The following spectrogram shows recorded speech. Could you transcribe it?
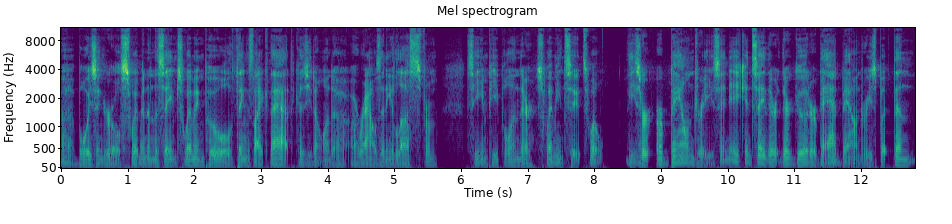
uh, boys and girls swimming in the same swimming pool, things like that, because you don't want to arouse any lusts from seeing people in their swimming suits. Well, these are, are boundaries, and you can say they're they're good or bad boundaries, but then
